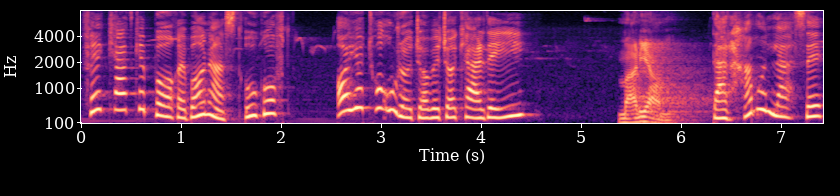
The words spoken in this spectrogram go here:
فکر کرد که باغبان است او گفت آیا تو او را جابجا کرده ای؟ مریم در همان لحظه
